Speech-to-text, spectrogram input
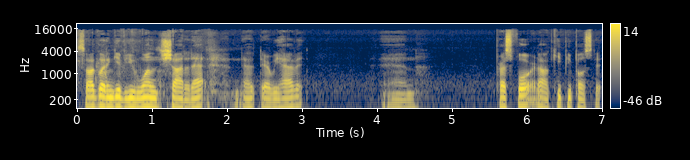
So I'll go ahead and give you one shot of that. there we have it. And press forward. I'll keep you posted.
